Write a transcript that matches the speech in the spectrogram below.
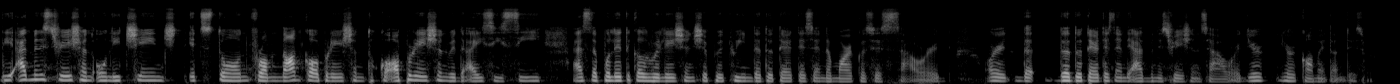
the administration only changed its tone from non-cooperation to cooperation with the ICC as the political relationship between the Dutertes and the Marcoses soured, or the, the Dutertes and the administration soured. Your, your comment on this one?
